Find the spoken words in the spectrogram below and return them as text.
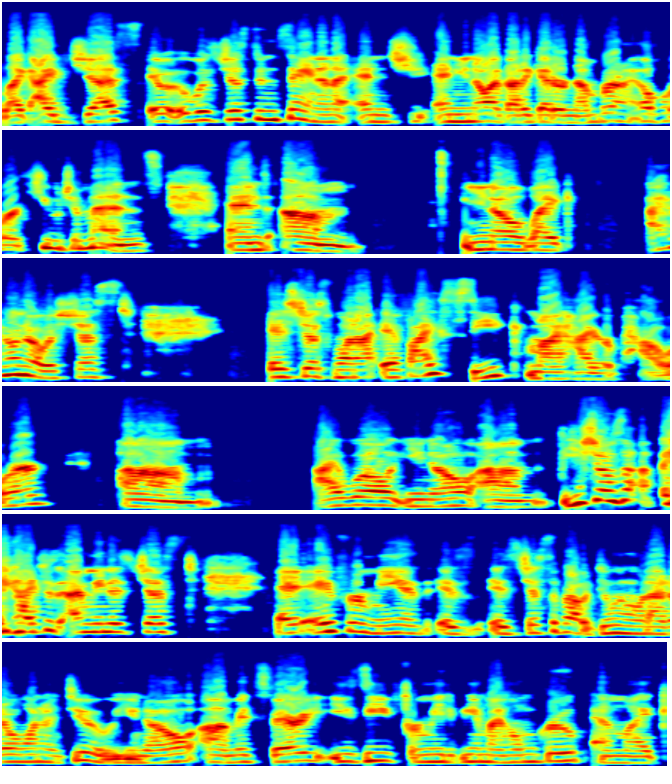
Like i just it, it was just insane. And I, and she and you know i got to get her number and i owe her a huge amends. And um you know like i don't know. It's just it's just when i if i seek my higher power um I will, you know, um, he shows up. I just, I mean, it's just, AA for me is, is, is just about doing what I don't want to do. You know, um, it's very easy for me to be in my home group and like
